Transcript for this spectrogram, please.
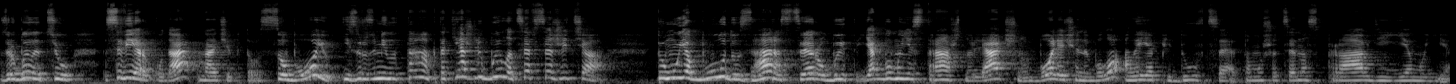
зробили цю свірку, да? начебто, з собою, і зрозуміли, так, так я ж любила це все життя. Тому я буду зараз це робити. Як би мені страшно, лячно, боляче не було, але я піду в це, тому що це насправді є моє.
